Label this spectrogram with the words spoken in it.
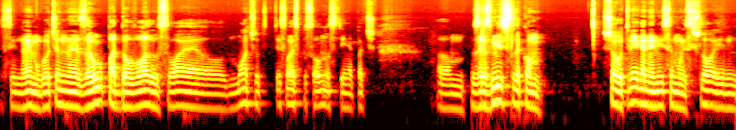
si, ne vem, mogoče ne zaupa dovolj v svojo moč, v te svoje sposobnosti in je pač um, z razmislekom šel v tveganje, nisem mu izšlo in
